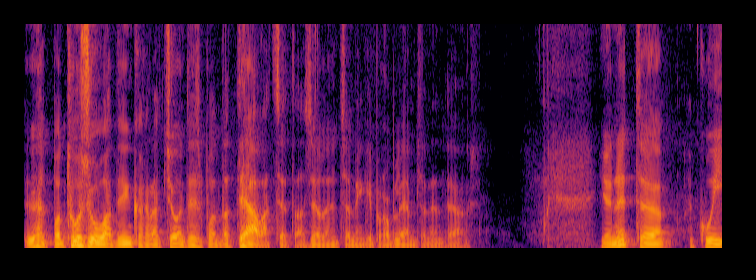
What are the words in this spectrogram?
ühelt poolt usuvad inkarnatsiooni, teiselt poolt nad teavad seda, see ei ole üldse mingi probleem see nende jaoks. ja nüüd, kui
